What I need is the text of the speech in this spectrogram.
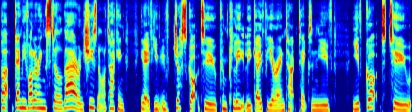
but Demi Vollering's still there and she's not attacking. You know, if you, you've just got to completely go for your own tactics and you've you've got to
